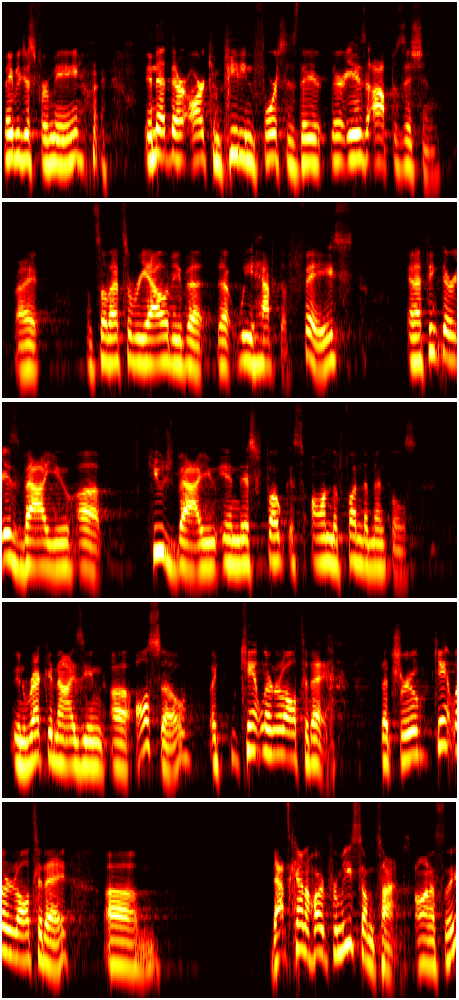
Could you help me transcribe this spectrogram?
Maybe just for me. in that there are competing forces, there, there is opposition, right? And so that's a reality that, that we have to face. And I think there is value, uh, huge value, in this focus on the fundamentals, in recognizing uh, also, like, we can't learn it all today. is that true? Can't learn it all today. Um, that's kind of hard for me sometimes, honestly.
